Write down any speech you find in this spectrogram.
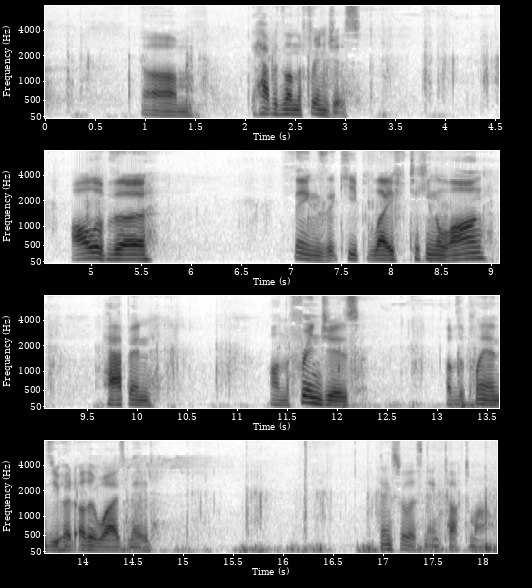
Um, it happens on the fringes. All of the things that keep life ticking along happen on the fringes of the plans you had otherwise made. Thanks for listening. Talk tomorrow.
